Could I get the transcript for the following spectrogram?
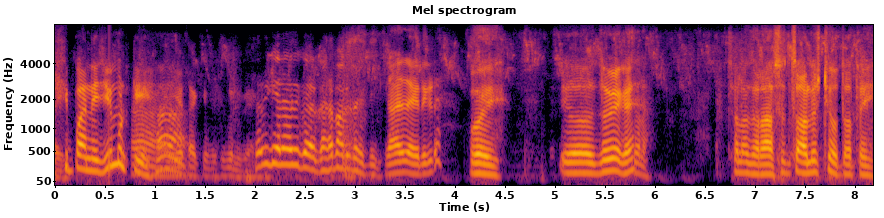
ही पाण्याची मोठी. होय. जाऊया काय? चला. जरा असं चालूच ठेवतो आता हे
